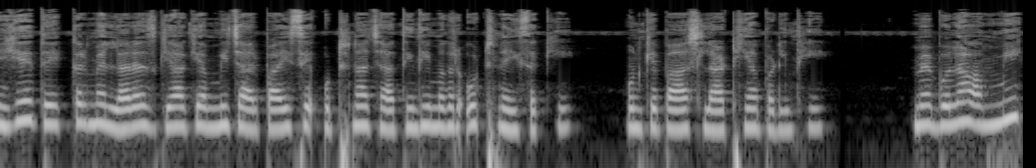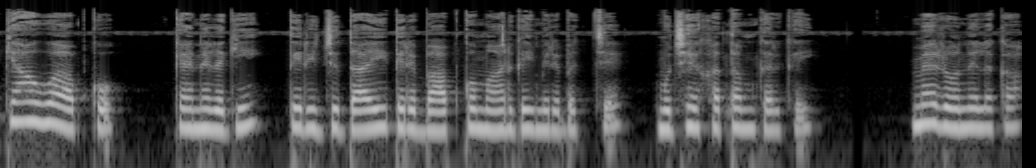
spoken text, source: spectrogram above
ये देखकर मैं लरस गया कि अम्मी चारपाई से उठना चाहती थी, मगर उठ नहीं सकी। उनके पास लाठियाँ पड़ी थीं। मैं बोला, अम्मी, क्या हुआ आपको? कहने लगी, तेरी जुदाई तेरे बाप को मार गई, मेरे बच्चे। मुझे ख़त्म कर गई। मैं रोने लगा।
